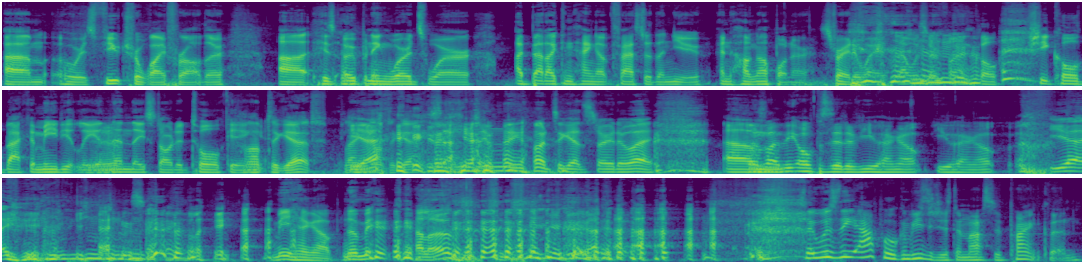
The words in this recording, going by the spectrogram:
um, or his future wife rather, uh, his opening words were, "I bet I can hang up faster than you," and hung up on her straight away. That was her phone call. She called back immediately, and then they started talking. Hard to get. Playing yeah, hard to get. exactly. Playing hard to get straight away. It Um, was like the opposite of you hang up, you hang up. yeah, yeah, exactly. me hang up. No, me. Hello. So was the Apple computer just a massive prank then?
